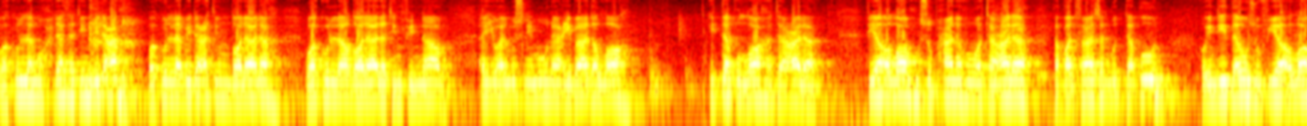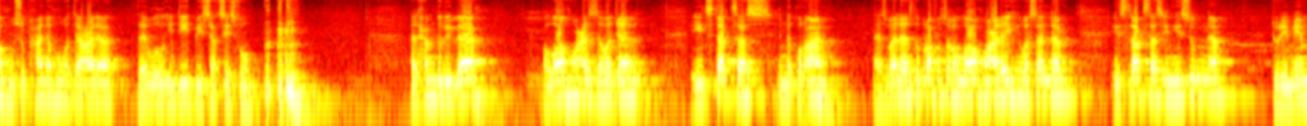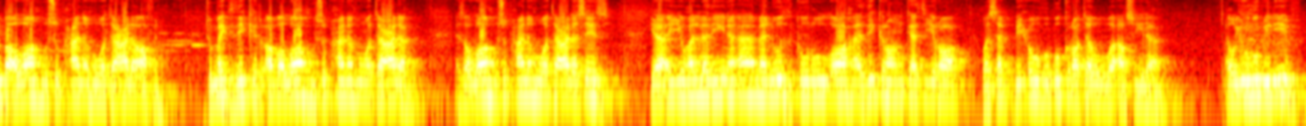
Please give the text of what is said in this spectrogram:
وكل محدثة بدعة وكل بدعة ضلالة وكل ضلالة في النار أيها المسلمون عباد الله اتقوا الله تعالى في الله سبحانه وتعالى فقد فاز المتقون For indeed those who fear Allah subhanahu wa ta'ala they will indeed be successful. Alhamdulillah, Allah Azza wa Jal instructs us in the Quran as well as the Prophet sallallahu alayhi wasallam instructs us in his sunnah to remember Allah subhanahu wa ta'ala often, to make dhikr of Allah subhanahu wa ta'ala. As Allah subhanahu wa ta'ala says, يا أيها الذين آمنوا اذكروا الله ذكرا كثيرا وَسَبِّحُوهُ بُكْرَةً وَأَصِيلًا O you who believe,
